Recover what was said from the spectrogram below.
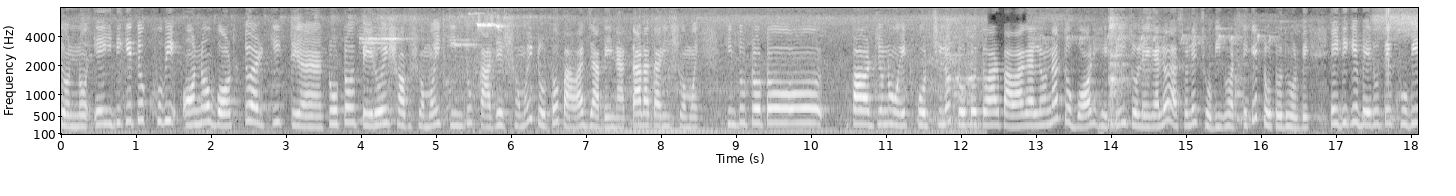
জন্য। এইদিকে তো খুবই অনবর্ত আর কি টোটো পেরোয় সব সময় কিন্তু কাজের সময় টোটো পাওয়া যাবে না তাড়াতাড়ির সময়। কিন্তু টোটো পাওয়ার জন্য ওয়েট করছিল। টোটো তো আর পাওয়া গেল না, তো বর হেঁটেই চলে গেল। আসলে ছবি ঘর থেকে টোটো ধরবে। এইদিকে বেরোতে খুবই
